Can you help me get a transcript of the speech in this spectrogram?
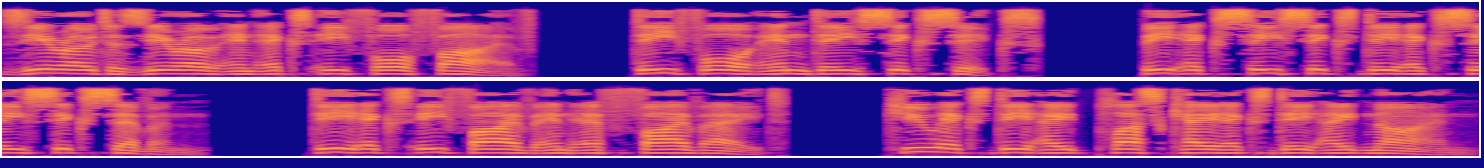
0 to 0 NXE4 5 D4 ND66 BXC6 DXC67 DXE5 NF58 QXD8 plus KXD89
